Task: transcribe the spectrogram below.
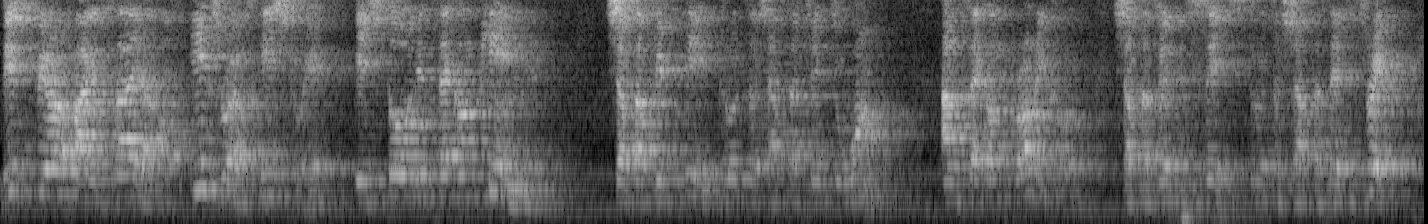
This period of Isaiah of Israel's history is told in 2 King chapter 15 through to chapter 21 and 2 Chronicle chapter 26 through to chapter 33.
